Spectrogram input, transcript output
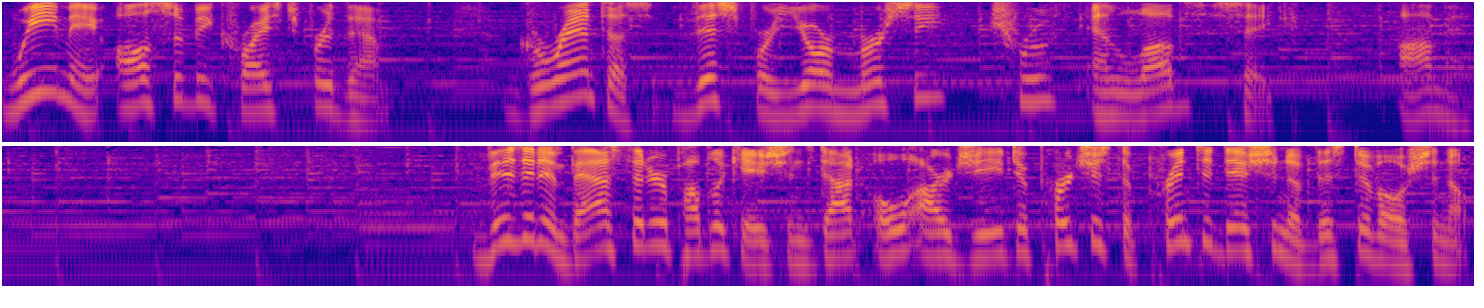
we may also be Christ for them. Grant us this for your mercy, truth, and love's sake. Amen. Visit ambassadorpublications.org to purchase the print edition of this devotional.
